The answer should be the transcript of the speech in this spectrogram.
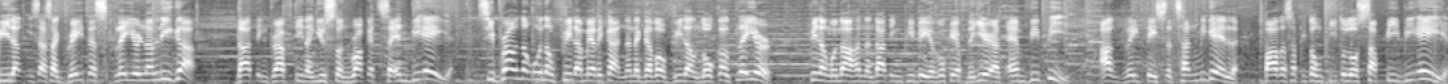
bilang isa sa greatest player ng liga. Dating draftee ng Houston Rockets sa NBA, si Brown ang unang Phil-American na naglaro bilang local player. Pinangunahan ng dating PBA Rookie of the Year at MVP ang Great Taste at San Miguel para sa pitong titulo sa PBA.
